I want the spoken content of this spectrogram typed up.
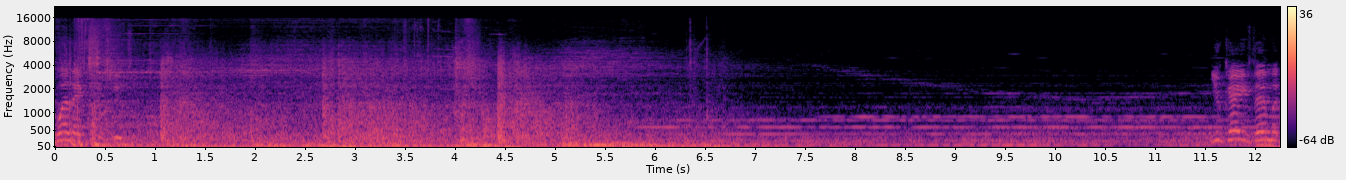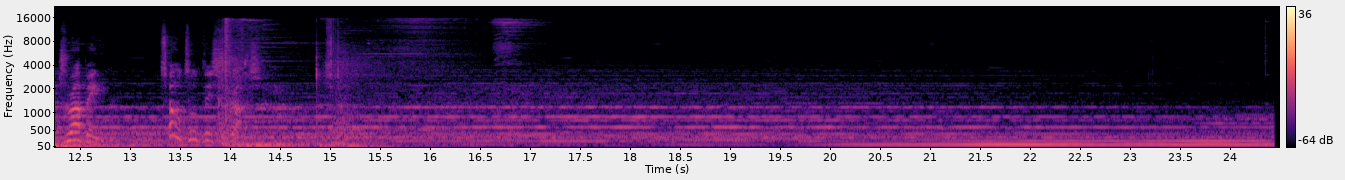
Well executed. You gave them a drubbing. Total destruction.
